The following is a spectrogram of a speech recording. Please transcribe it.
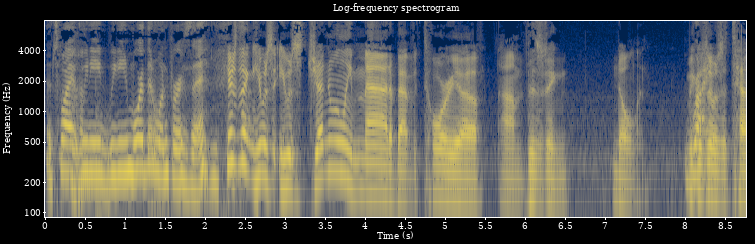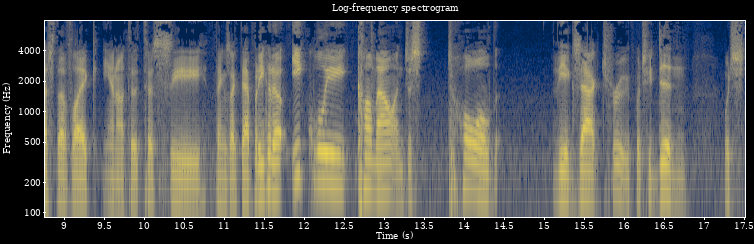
that's why we need we need more than one person. Here's the thing: he was he was genuinely mad about Victoria um, visiting Nolan because Right. it was a test of like you know to to see things like that. But he could have equally come out and just told the exact truth, which he didn't, which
